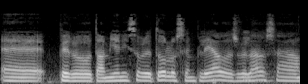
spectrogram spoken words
eh, pero también y sobre todo los empleados verdad o sea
